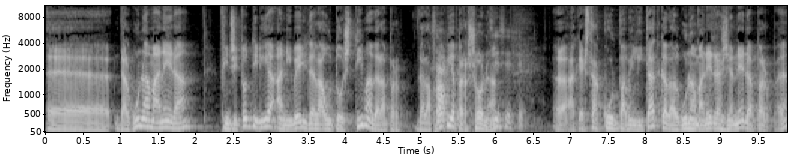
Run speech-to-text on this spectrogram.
eh, d'alguna manera, fins i tot diria a nivell de l'autoestima de la, de la Exacte. pròpia persona, Sí, sí, sí. Eh, aquesta culpabilitat que d'alguna manera es genera per... Eh?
